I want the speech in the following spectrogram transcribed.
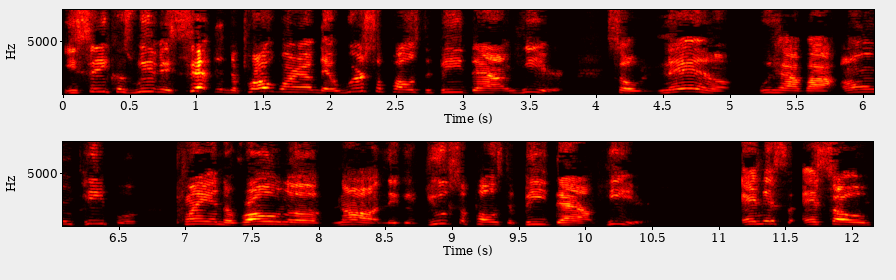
You see, because we've accepted the program that we're supposed to be down here. So now we have our own people playing the role of nah nigga you supposed to be down here. And it's and so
